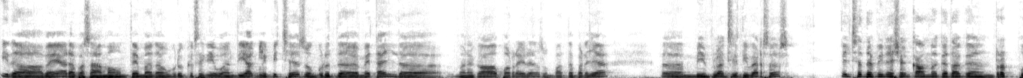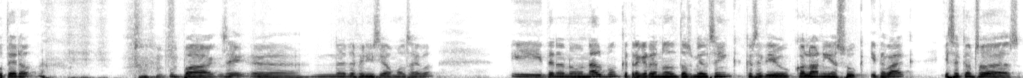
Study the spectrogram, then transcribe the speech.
I de, bé, ara passàvem a un tema d'un grup que se diuen The Ugly Bitches, un grup de metall de Manacor, Porreres, un pot de per allà, amb influències diverses. Ells se defineixen com a que toquen rock putero, un poc, sí, eh, una definició molt seva, i tenen un àlbum que tragueren el 2005 que se diu Colònia, Suc i Tabac, i la cançó és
